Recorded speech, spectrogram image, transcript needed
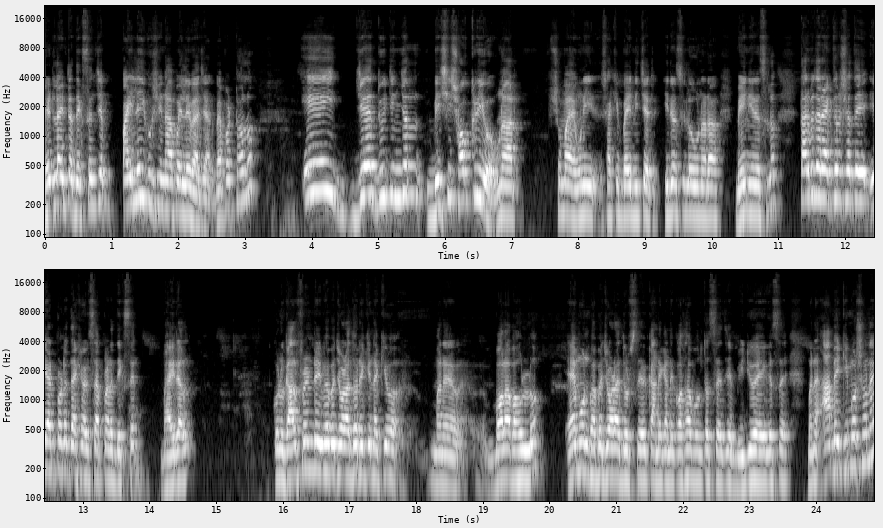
হেডলাইনটা দেখছেন যে পাইলেই খুশি, না পাইলে বেজার। ব্যাপারটা হলো, এই যে দুই, তিনজন বেশি সক্রিয় ওনার সময়, উনি সাকিব ভাই নিচের হিরো ছিল, ওনারা মেইন হিরো ছিল, তার ভিতরে একজনের সাথে এয়ারপোর্টে দেখা হয়েছে, আপনারা দেখছেন ভাইরাল কোনো গার্লফ্রেন্ড এইভাবে জড়া ধরে কিনা কেউ মানে বলা বাহুল্য। এমনভাবে জড়ায় ধরছে, কানে কানে কথা বলতেছে যে ভিডিও হয়ে গেছে। মানে আবেগ ইমোশনে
